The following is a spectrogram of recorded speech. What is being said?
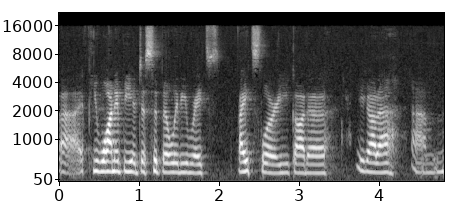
uh, if you want to be a disability rights rights lawyer, you gotta you gotta um,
